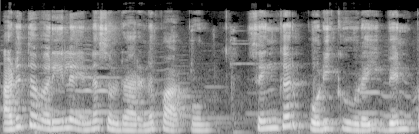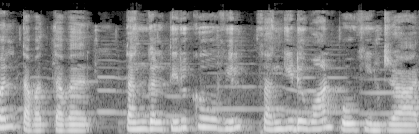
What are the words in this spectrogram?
அடுத்த வரியில என்ன சொல்றாருன்னு பார்ப்போம். செங்கற் பொடிக்கூரை வெண்பல் தவத்தவர் தங்கள் திருக்கோவில் சங்கிடுவான் போகின்றார்.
